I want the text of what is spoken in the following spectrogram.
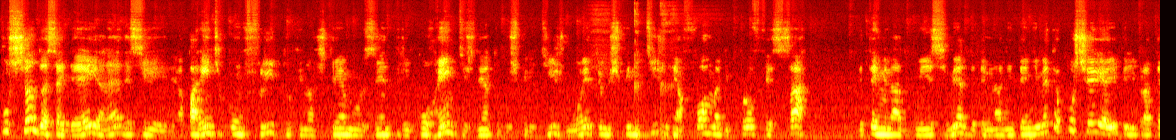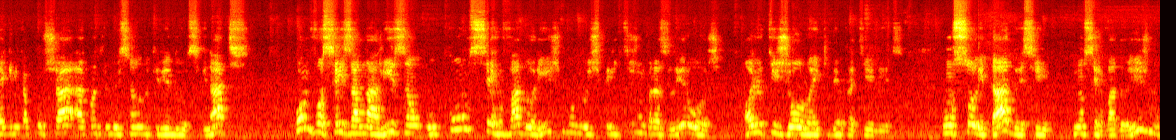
puxando essa ideia, né, desse aparente conflito que nós temos entre correntes dentro do espiritismo, ou entre o espiritismo e a forma de professar determinado conhecimento, determinado entendimento, eu puxei aí, pedi para a técnica puxar a contribuição do querido Signatis, como vocês analisam o conservadorismo no espiritismo brasileiro hoje? Olha o tijolo aí que deu para ti, Elias. Consolidado esse conservadorismo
